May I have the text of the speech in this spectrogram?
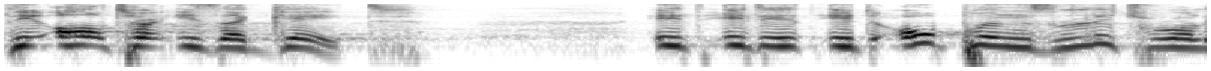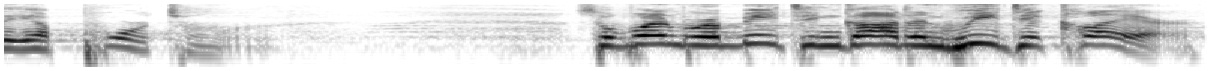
The altar is a gate. It, it, it, it opens literally a portal. So when we're meeting God and we declare,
